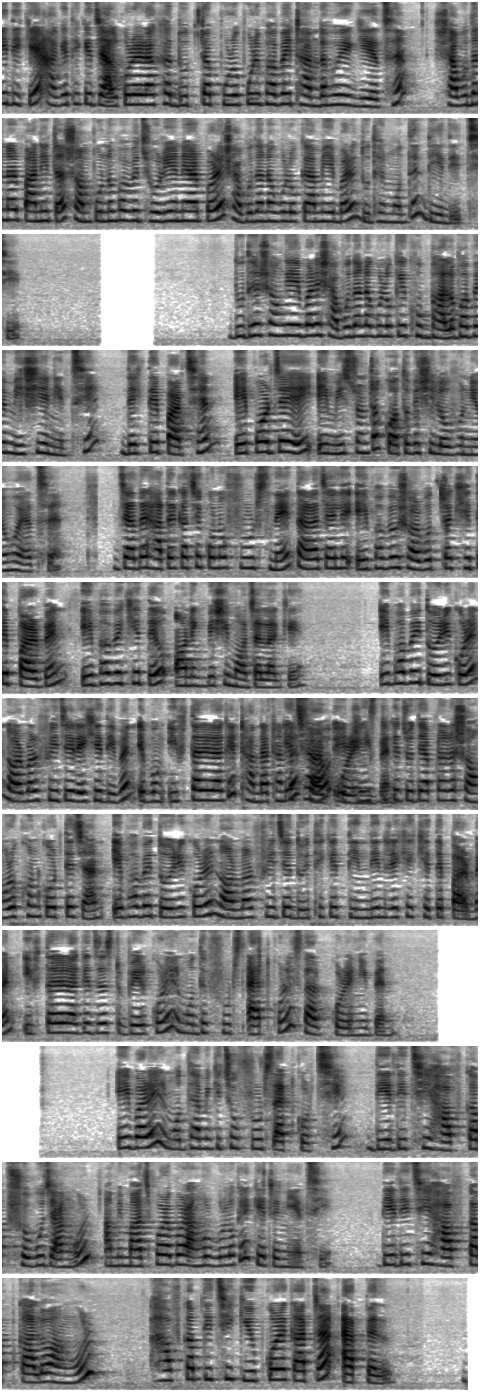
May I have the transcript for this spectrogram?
এইদিকে আগে থেকে জাল করে রাখা দুধটা পুরোপুরিভাবেই ঠান্ডা হয়ে গিয়েছে। সাবুদানার পানিটা সম্পূর্ণভাবে ঝরিয়ে নেওয়ার পরে সাবুদানাগুলোকে আমি এবারে দুধের মধ্যে দিয়ে দিচ্ছি। দুধের সঙ্গে এবারে সাবুদানাগুলোকে খুব ভালোভাবে মিশিয়ে নিচ্ছি। দেখতে পারছেন এই পর্যায়েই এই মিশ্রণটা কত বেশি লোভনীয় হয়েছে। যাদের হাতের কাছে কোনো ফ্রুটস নেই, তারা চাইলে এইভাবেও শরবতটা খেতে পারবেন। এইভাবে খেতেও অনেক বেশি মজা লাগে। এভাবেই তৈরি করে নর্মাল ফ্রিজে রেখে দিবেন এবং ইফতারের আগে ঠান্ডা ঠান্ডা সার্ভ করে নিবেন। যদি আপনারা সংরক্ষণ করতে চান এভাবে তৈরি করে নর্মাল ফ্রিজে দুই থেকে তিন দিন রেখে খেতে পারবেন। ইফতারের আগে জাস্ট বের করে এর মধ্যে ফ্রুটস অ্যাড করে সার্ভ করে নেবেন। এইবারে এর মধ্যে আমি কিছু ফ্রুটস অ্যাড করছি। দিয়ে দিচ্ছি হাফ কাপ সবুজ আঙুর আমি মাছ বরাবর আঙুরগুলোকে কেটে নিয়েছি। দিয়ে দিচ্ছি হাফ কাপ কালো আঙুর হাফ কাপ দিচ্ছি কিউব করে কাটা অ্যাপেল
